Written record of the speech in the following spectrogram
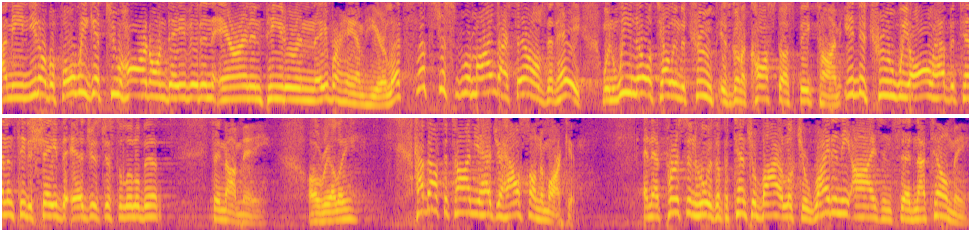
I mean, you know, before we get too hard on David and Aaron and Peter and Abraham here, let's, let's just remind ourselves that, hey, when we know telling the truth is going to cost us big time, isn't it true we all have the tendency to shave the edges just a little bit? Say, not me. Oh, really? How about the time you had your house on the market? And that person who was a potential buyer looked you right in the eyes and said, now tell me,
